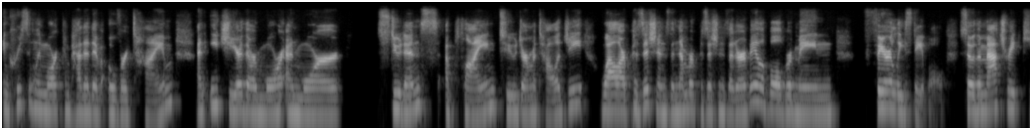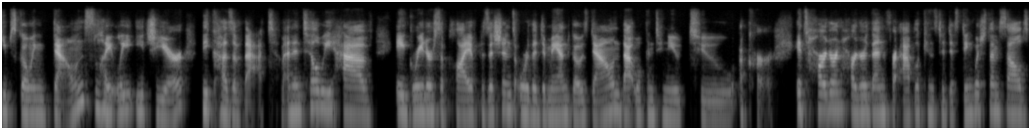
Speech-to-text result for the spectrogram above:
increasingly more competitive over time. And each year there are more and more students applying to dermatology while our positions the number of positions that are available remain fairly stable. So the match rate keeps going down slightly each year because of that. And until we have a greater supply of positions or the demand goes down, that will continue to occur. It's harder and harder then for applicants to distinguish themselves,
